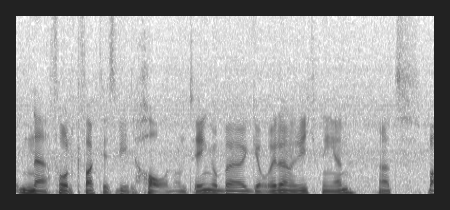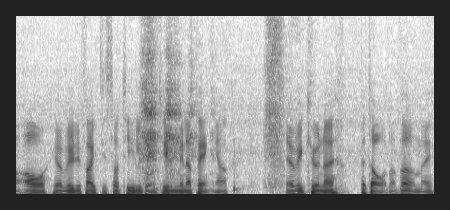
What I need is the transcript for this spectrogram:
när folk faktiskt vill ha någonting och börjar gå i den riktningen. Att bara, ja, jag vill ju faktiskt ha tillgång till mina pengar. Jag vill kunna betala för mig.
